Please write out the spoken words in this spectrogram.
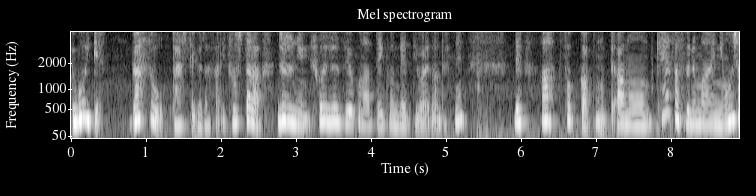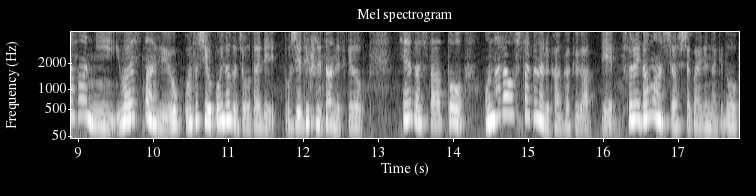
動いてガスを出してください。そしたら徐々に少しずつ良くなっていくんでって言われたんですね。であそっかと思って。あの検査する前にお医者さんに言われてたんですよ。私横になった状態で教えてくれたんですけど検査した後おならをしたくなる感覚があってそれ我慢しちゃう人がいるんだけど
